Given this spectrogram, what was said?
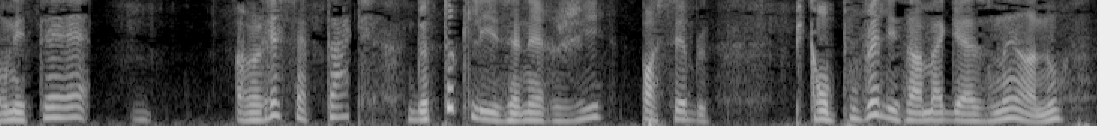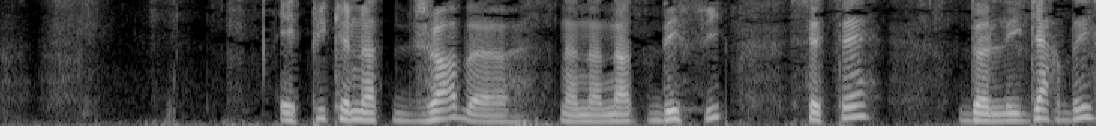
on était un réceptacle de toutes les énergies possibles, puis qu'on pouvait les emmagasiner en nous. Et puis que notre job, euh, no- no- notre défi, c'était de les garder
